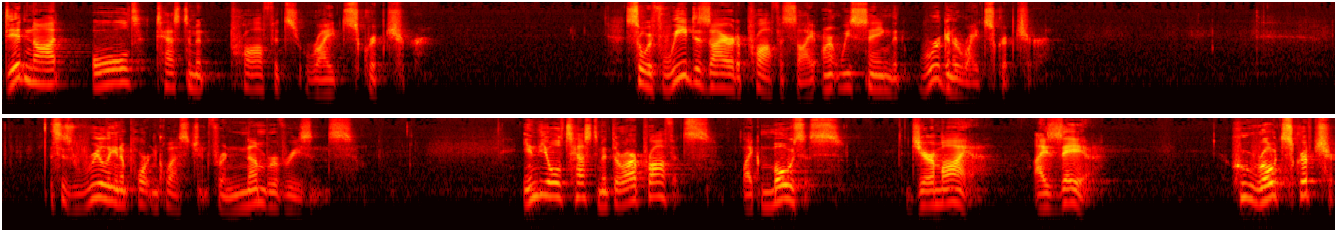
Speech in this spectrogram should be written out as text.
Did not Old Testament prophets write scripture? So, if we desire to prophesy, aren't we saying that we're going to write scripture? This is really an important question for a number of reasons. In the Old Testament, there are prophets like Moses, Jeremiah, Isaiah, who wrote scripture,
